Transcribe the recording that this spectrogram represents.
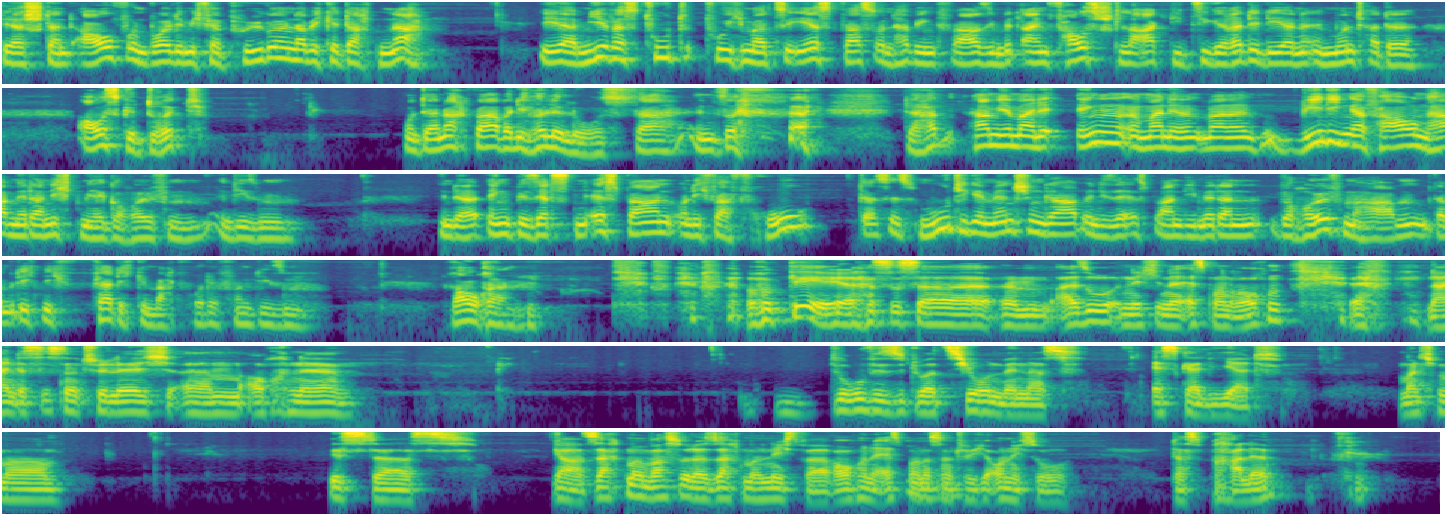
Der stand auf und wollte mich verprügeln. Da habe ich gedacht, na, ehe er mir was tut, tue ich mal zuerst was und habe ihn quasi mit einem Faustschlag die Zigarette, die er im Mund hatte, ausgedrückt. Und danach war aber die Hölle los. Da, so, da hat, haben mir meine engen, meine, meine wenigen Erfahrungen haben mir da nicht mehr geholfen in diesem, in der eng besetzten S-Bahn. Und ich war froh, dass es mutige Menschen gab in dieser S-Bahn, die mir dann geholfen haben, damit ich nicht fertig gemacht wurde von diesem Raucher. Okay, das ist äh, ähm, also nicht in der S-Bahn rauchen. Äh, nein, das ist natürlich ähm, auch eine doofe Situation, wenn das eskaliert. Manchmal ist das, ja, sagt man was oder sagt man nichts, weil Rauchen in der S-Bahn ist natürlich auch nicht so das Pralle.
